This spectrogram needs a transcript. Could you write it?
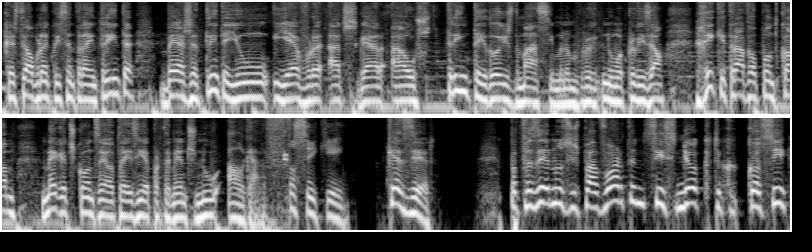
Castelo Branco e Santarém 30. Beja 31 e Évora há de chegar aos 32 de máxima numa, previ- numa previsão riquitravel.com. Mega descontos em hotéis e apartamentos no Algarve. Não sei quê. Quer dizer, para fazer anúncios para a Vorten, sim senhor, que consiga,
